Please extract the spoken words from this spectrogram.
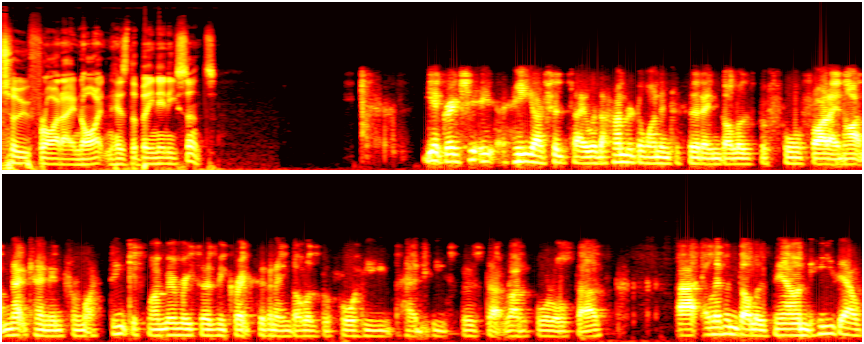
to Friday night and has there been any since? Yeah, Greg, he, he, I should say, was 100 to 1 into $13 before Friday night, and that came in from, I think, if my memory serves me correct, $17 before he had his first start run for All Stars. Uh, $11 now, and he's our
